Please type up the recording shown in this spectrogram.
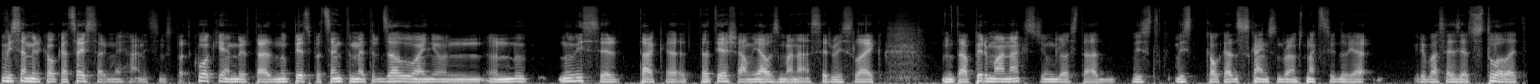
Visam ir kaut kāds aizsardzības mehānisms. Pat kokiem ir tādi nu, 15 cm dzeloņi, un, un nu, nu, viss ir tā, ka tā tiešām jāuzmanās ir visu laiku. Un tā pirmā nakts džungļos tāda vis, vis kaut kādas skaņas, un, protams, naktas vidū jā, gribās aiziet uz toleti.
